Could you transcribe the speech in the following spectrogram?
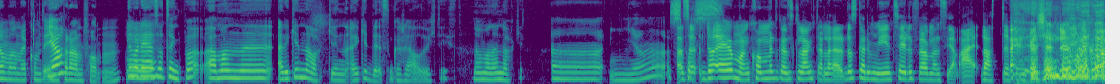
Når man er kommet inn Ja. på den fronten. Det var det jeg så tenkte på. Er, man, er det ikke naken Er det ikke det som kanskje er aller viktigst? Når man er naken. Eh, ja Altså, da er jo man kommet ganske langt allerede. Da skal det mye til før man sier 'nei, dette funker ikke, du må gå'.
